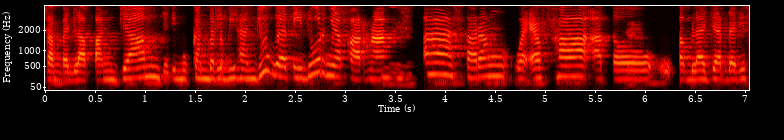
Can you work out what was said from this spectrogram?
sampai 8 jam. Jadi bukan berlebihan juga tidurnya karena hmm. ah sekarang WFH atau ya. belajar dari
